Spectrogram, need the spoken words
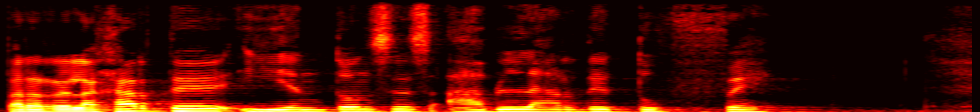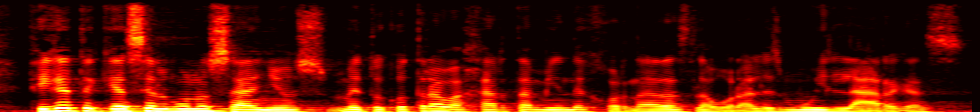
para relajarte y entonces hablar de tu fe Fíjate que hace algunos años me tocó trabajar también de jornadas laborales muy largas.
